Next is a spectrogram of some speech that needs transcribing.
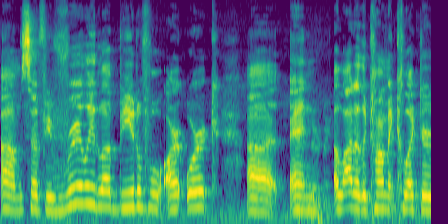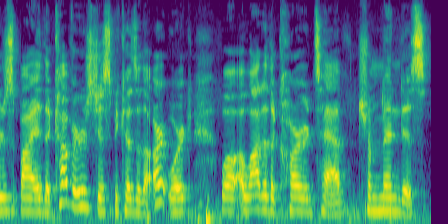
Um, so if you really love beautiful artwork, uh, and a lot of the comic collectors buy the covers just because of the artwork, well, a lot of the cards have tremendous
